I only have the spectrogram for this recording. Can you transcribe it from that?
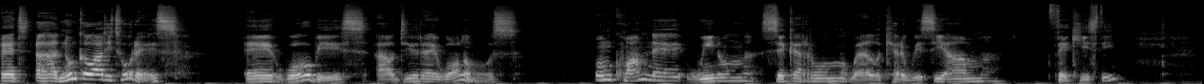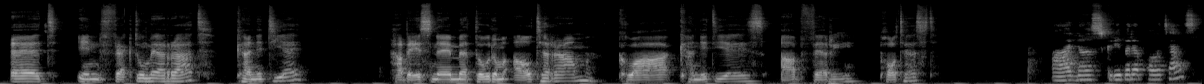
Et uh, nunc auditores, e vobis audire volumus, Um quam ne vinum sicarum vel cervisiam fecisti et infectum erat canitie habesne methodum alteram qua canities abferi potest ah, Ad nos scribere potest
